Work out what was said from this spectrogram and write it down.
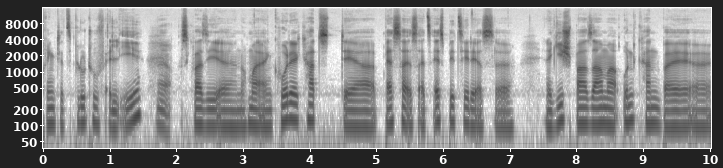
bringt jetzt Bluetooth LE, ja. was quasi äh, nochmal einen Codec hat, der besser ist als SBC, der ist äh, energiesparsamer und kann bei äh,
